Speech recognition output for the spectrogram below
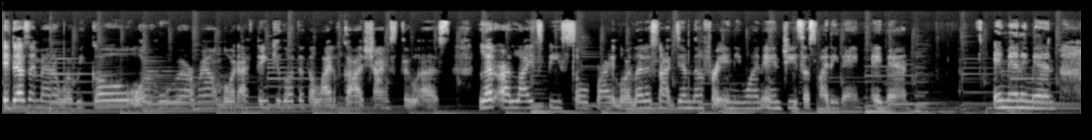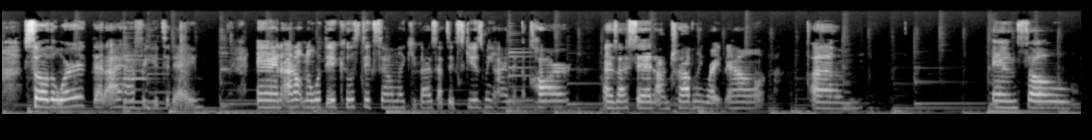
It doesn't matter where we go or who we're around, Lord. I thank you, Lord, that the light of God shines through us. Let our lights be so bright, Lord. Let us not dim them for anyone. In Jesus' mighty name, amen. Amen, amen. So, the word that I have for you today, and I don't know what the acoustics sound like, you guys have to excuse me. I'm in the car. As I said, I'm traveling right now. Um, and so,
